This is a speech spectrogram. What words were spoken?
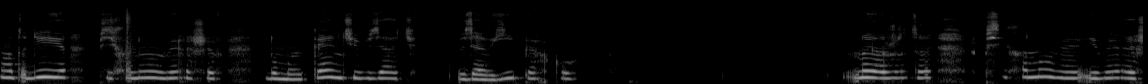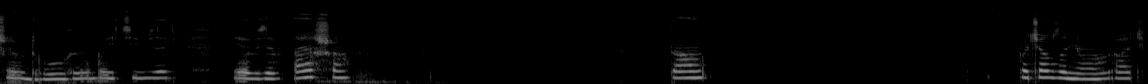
А тоді я психанув, вирішив, думаю, Кенджі взяти, взяв гіперку. Ну, я вже це психанув і вирішив других бойців взяти. Я взяв Еша. Та почав за нього грати.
